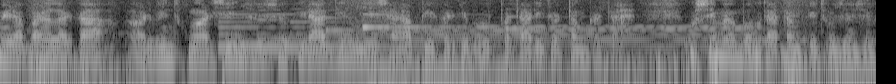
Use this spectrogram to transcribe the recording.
मेरा बड़ा लड़का अरविंद कुमार सिंह जो सो कि रात दिन मुझे शराब पी करके बहुत प्रताड़ित और तंग करता है। उससे मैं बहुत आतंकित हूँ जो कि।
